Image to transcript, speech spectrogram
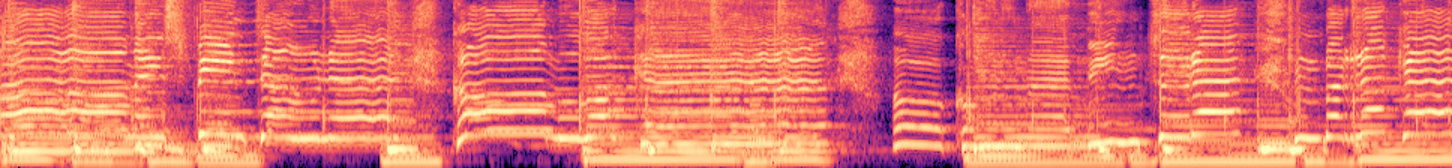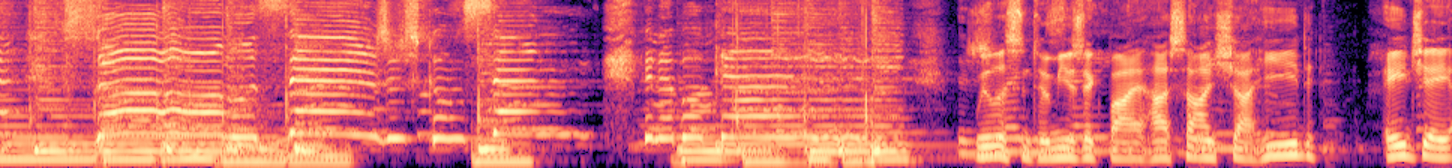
homens pintam-na como louca. Oh, como numa pintura barroca, somos anjos com sangue na boca. We listen to music by Hassan Shahid AJ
